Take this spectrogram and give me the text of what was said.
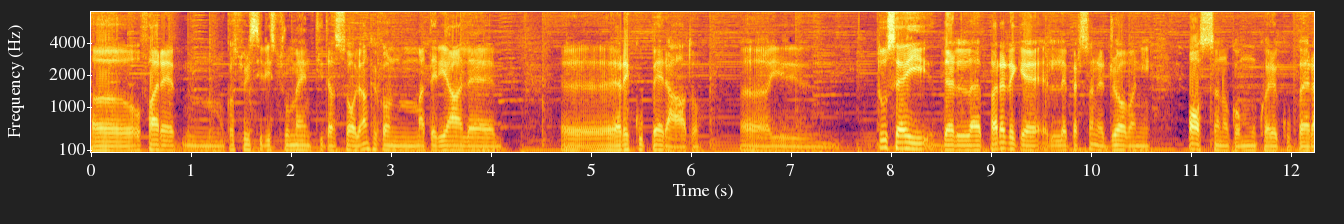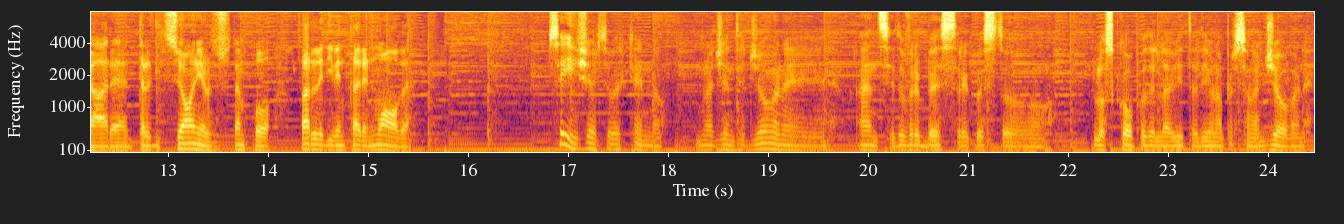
eh, o fare, mh, costruirsi gli strumenti da solo, anche con materiale eh, recuperato. Eh, tu sei del parere che le persone giovani possano comunque recuperare tradizioni e allo stesso tempo farle diventare nuove? Sì, certo, perché no? La gente giovane, anzi, dovrebbe essere questo lo scopo della vita di una persona giovane,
